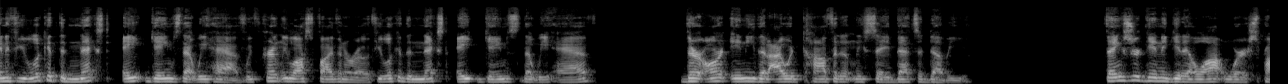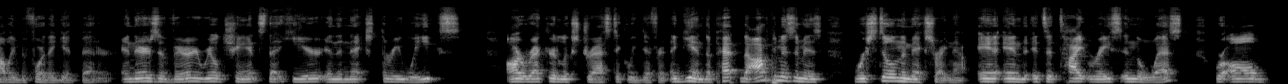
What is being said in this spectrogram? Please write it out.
And if you look at the next eight games that we have, we've currently lost five in a row. If you look at the next eight games that we have, there aren't any that I would confidently say that's a W. Things are going to get a lot worse probably before they get better. And there's a very real chance that here in the next three weeks, our record looks drastically different. Again, the pet, the optimism is we're still in the mix right now, and, and it's a tight race in the West. We're all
